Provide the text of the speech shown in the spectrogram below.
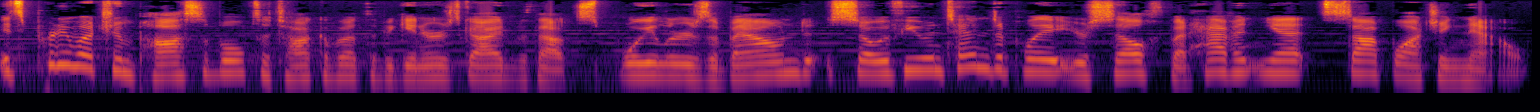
It's pretty much impossible to talk about The Beginner's Guide without spoilers abound, so if you intend to play it yourself but haven't yet, stop watching now.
